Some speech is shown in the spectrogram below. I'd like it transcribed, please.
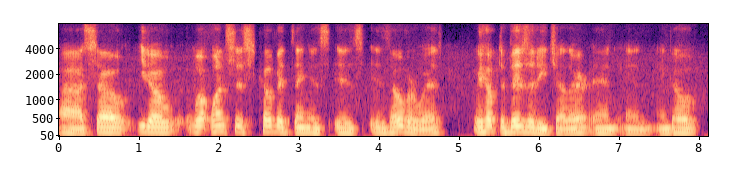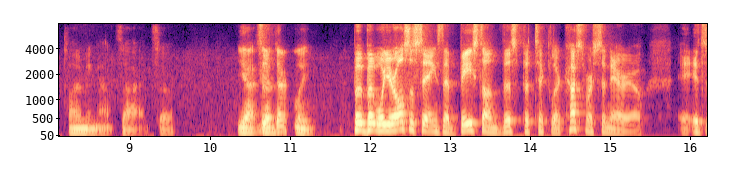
Uh, so, you know, once this COVID thing is, is, is over with, we hope to visit each other and, and, and go climbing outside. So, yeah, so, yeah, definitely. But but what you're also saying is that based on this particular customer scenario, it's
